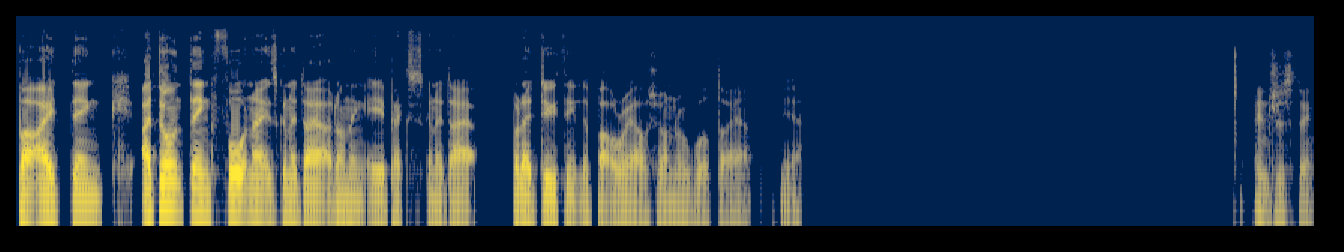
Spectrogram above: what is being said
But I think I don't think Fortnite is going to die out. I don't think Apex is going to die out. But I do think the battle royale genre will die out. Yeah. Interesting.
